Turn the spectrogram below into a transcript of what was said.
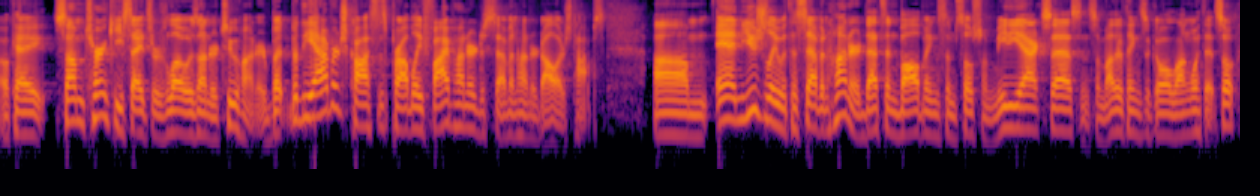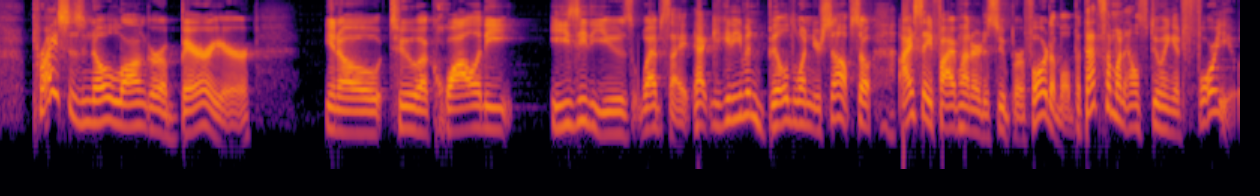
okay some turnkey sites are as low as under 200 but but the average cost is probably 500 to $700 tops um, and usually with the 700 that's involving some social media access and some other things that go along with it so price is no longer a barrier you know to a quality easy to use website. Heck, you can even build one yourself. So I say 500 is super affordable, but that's someone else doing it for you.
